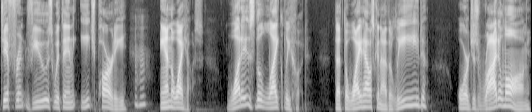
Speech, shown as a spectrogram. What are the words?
different views within each party and the White House. What is the likelihood that the White House can either lead or just ride along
